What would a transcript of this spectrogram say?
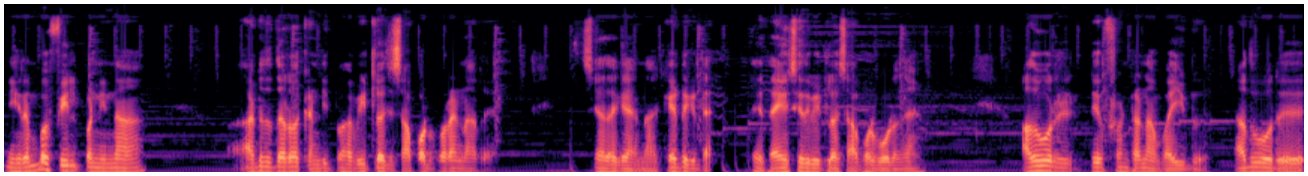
நீ ரொம்ப ஃபீல் பண்ணினா அடுத்த தடவை கண்டிப்பாக வீட்டில் வச்சு சாப்பாடு போகிறேன்னாரு சரி அதை கே- நான் கேட்டுக்கிட்டேன். தயவு தயவுசெய்து வீட்டில் வச்சு சாப்பாடு போடுங்க. அது ஒரு டிஃப்ரெண்ட்டான வைபு அது ஒரு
